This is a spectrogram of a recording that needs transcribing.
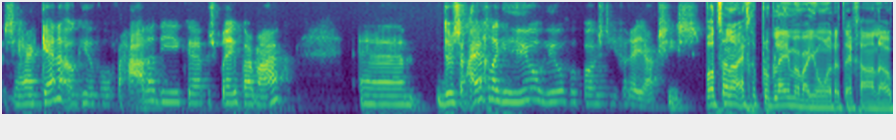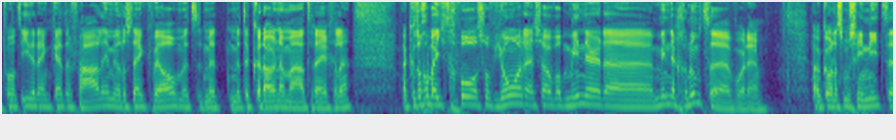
ze herkennen ook heel veel verhalen die ik uh, bespreekbaar maak. Uh, dus eigenlijk heel, heel veel positieve reacties. Wat zijn nou echt de problemen waar jongeren tegenaan lopen? Want iedereen kent de verhalen inmiddels denk ik wel met, met, met de coronamaatregelen. Maar ik heb toch een beetje het gevoel alsof jongeren zo wat minder, de, minder genoemd worden. Ook omdat ze misschien niet,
